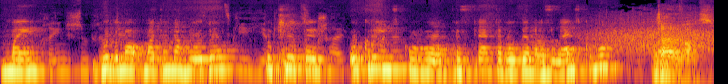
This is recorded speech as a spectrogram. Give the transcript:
ми будемо мати нагоду почути українського президента Володимира Зеленського. Вітаю вас.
